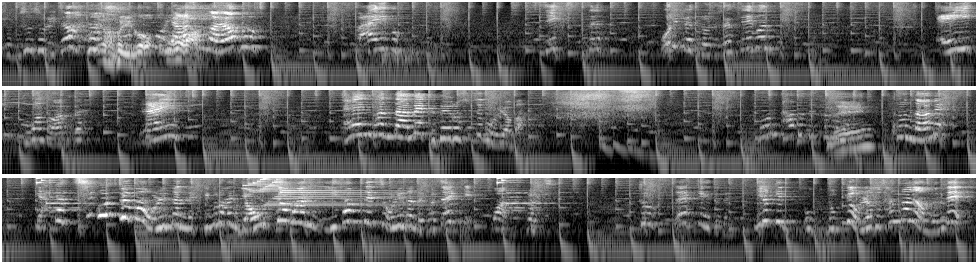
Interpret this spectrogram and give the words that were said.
이거 무슨 소리죠? 어, 이거 어, 야수인가요? 들어주세요. 세븐, 에잇. 두번 더 할게요. 나인, 텐한 다음에 그대로 수직 올려봐. 머리 다도 대표. 네. 그런 다음에 약간 치고점만 올린다는 느낌으로 한 0.2, 3cm 올린다는 느낌으로 짧게. 원, 그렇지. 투, 짧게 해도 돼. 이렇게 높- 높게 올려도 상관은 없는데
